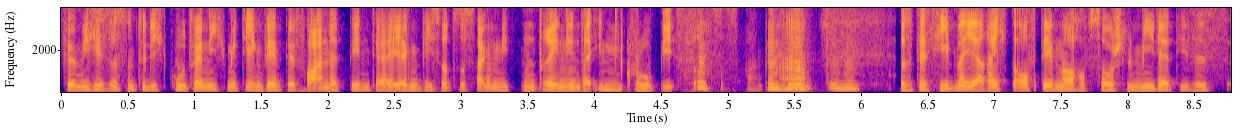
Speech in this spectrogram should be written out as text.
für mich ist es natürlich gut, wenn ich mit irgendwem befreundet bin, der irgendwie sozusagen mittendrin in der In-Group ist, sozusagen. Mhm, ja. mhm. Also das sieht man ja recht oft eben auch auf Social Media, dieses,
